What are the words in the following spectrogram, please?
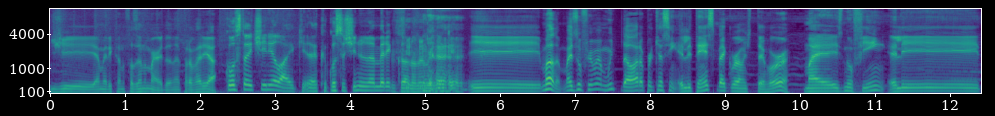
de americano fazendo merda, né? Pra variar. Constantine-like, né? Que o Constantine não é americano, né? E, mano, mas o filme é muito da hora porque, assim, ele tem esse background de terror, mas no fim ele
